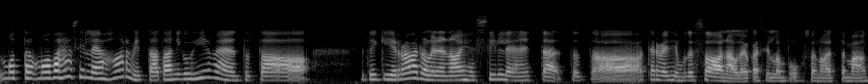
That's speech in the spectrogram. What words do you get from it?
mutta mua vähän silleen harmittaa. Tämä on niin kuin hirveän tota, jotenkin raadollinen aihe silleen, että tota, terveisiä muuten Saanalle, joka silloin puhui sanoa, että mä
